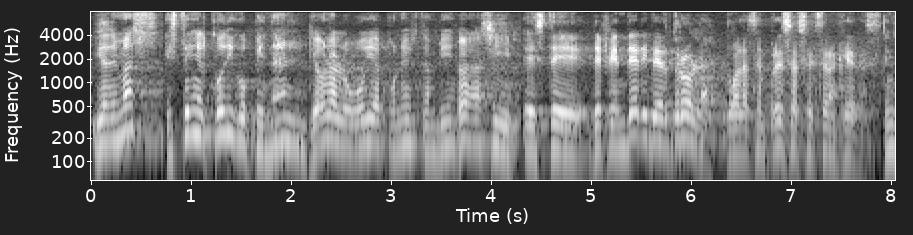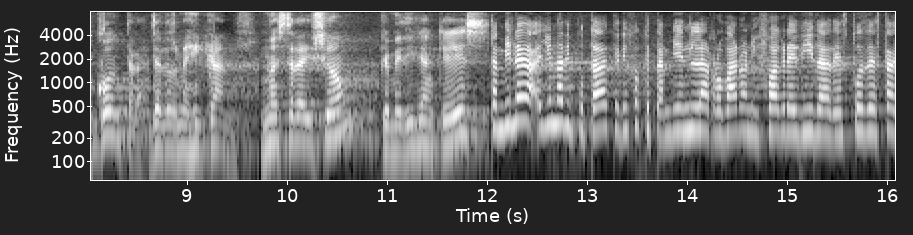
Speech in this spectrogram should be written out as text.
Y además está en el Código Penal, y ahora lo voy a poner también. Ahora sí, este, defender Iberdrola o a las empresas extranjeras en contra de los mexicanos. No es traición que me digan qué es. También hay una diputada que dijo que también la robaron y fue agredida después de, esta,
